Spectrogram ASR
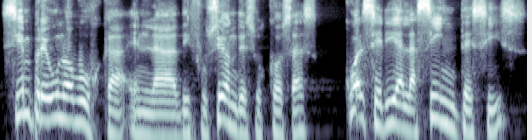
siempre uno busca en la difusión de sus cosas cuál sería la síntesis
